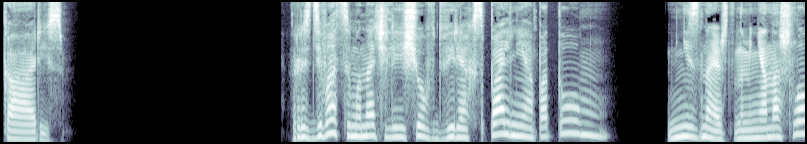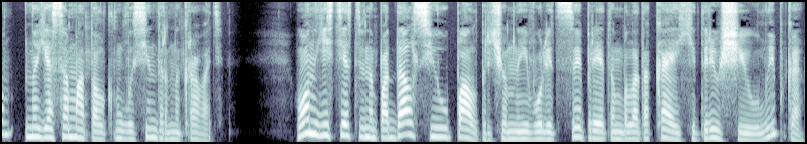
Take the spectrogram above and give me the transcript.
Каарис. Раздеваться мы начали еще в дверях спальни, а потом... Не знаю, что на меня нашло, но я сама толкнула Синдра на кровать. Он, естественно, поддался и упал, причем на его лице при этом была такая хитрющая улыбка.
